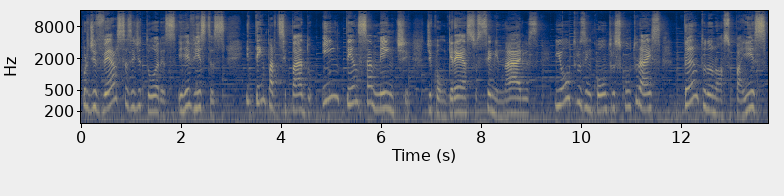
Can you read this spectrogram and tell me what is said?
por diversas editoras e revistas e tem participado intensamente de congressos, seminários e outros encontros culturais, tanto no nosso país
